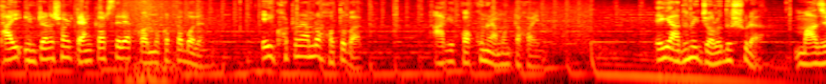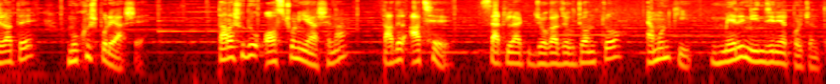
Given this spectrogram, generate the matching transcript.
থাই ইন্টারন্যাশনাল ট্যাঙ্কার্সের এক কর্মকর্তা বলেন, এই ঘটনায় আমরা হতবাক। আগে কখনো এমনটা হয়নি। এই আধুনিক জলদস্যুরা মাঝরাতে মুখোশ পরে আসে। তারা শুধু অস্ত্র নিয়ে আসে না, তাদের আছে স্যাটেলাইট যোগাযোগ যন্ত্র, এমনকি মেরিন ইঞ্জিনিয়ার পর্যন্ত।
